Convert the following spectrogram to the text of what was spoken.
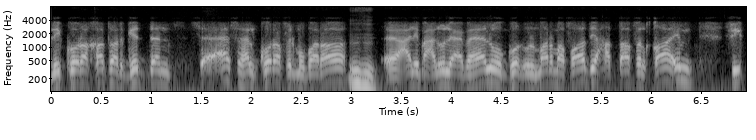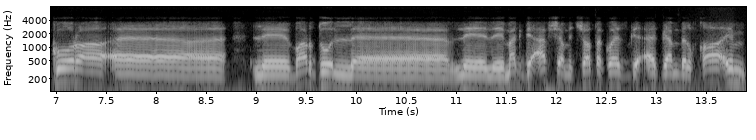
ليه كره خطر جدا. أسهل كرة في المباراة. آه علي معلول لعبها له والمرمى فاضي حطها في القائم. في كورة آه برضه لمجدي قفشة متشاطة كويس جنب القائم.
